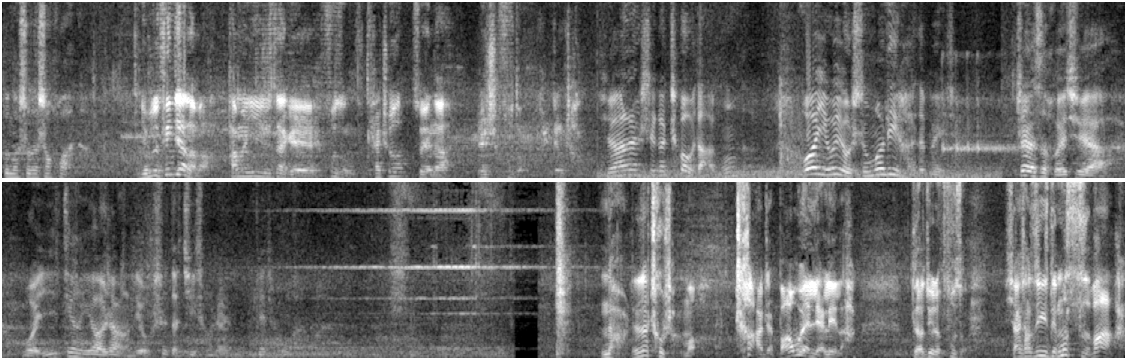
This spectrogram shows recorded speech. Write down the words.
都能说得上话呢？你们都听见了吗？他们一直在给副总开车，所以呢，认识副总很正常。原来是个臭打工的，我以为有什么厉害的背景。这次回去啊，我一定要让柳氏的继承人变成婉婉。哪来的臭傻帽？差点把我也连累了，得罪了副总，想想自己怎么死吧。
